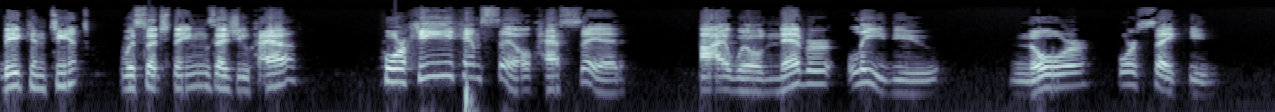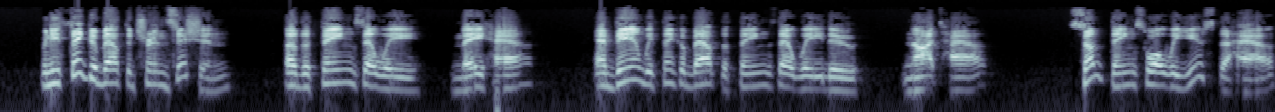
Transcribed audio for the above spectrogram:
be content with such things as you have, for he himself has said, I will never leave you nor forsake you. When you think about the transition of the things that we may have, and then we think about the things that we do not have, some things what we used to have,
